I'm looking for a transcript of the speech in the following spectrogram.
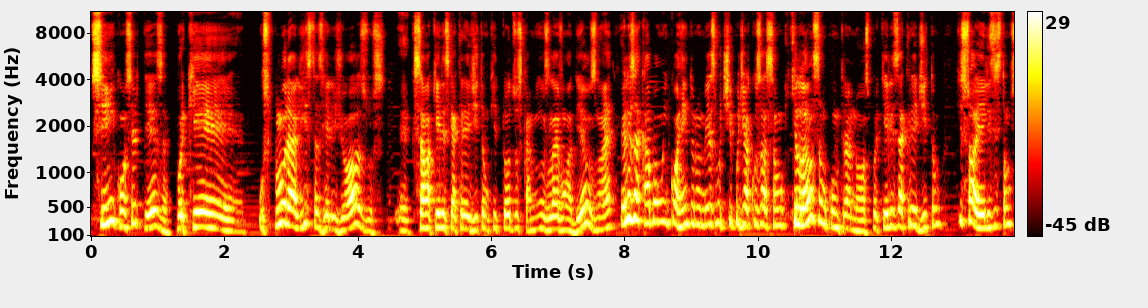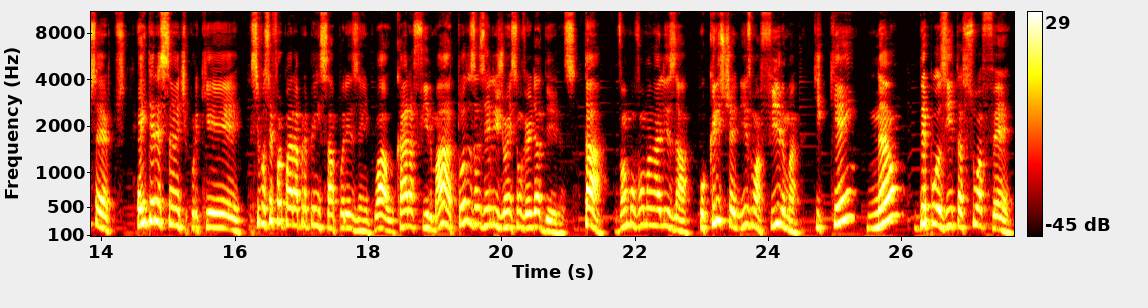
Sim, com certeza. Porque os pluralistas religiosos, é, que são aqueles que acreditam que todos os caminhos levam a Deus, não é? Eles acabam incorrendo no mesmo tipo de acusação que lançam contra nós, porque eles acreditam que só eles estão certos. É interessante porque se você for parar para pensar, por exemplo, ah, o cara afirma, ah, todas as religiões são verdadeiras. Tá, vamos, vamos analisar. O cristianismo afirma que quem não deposita sua fé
